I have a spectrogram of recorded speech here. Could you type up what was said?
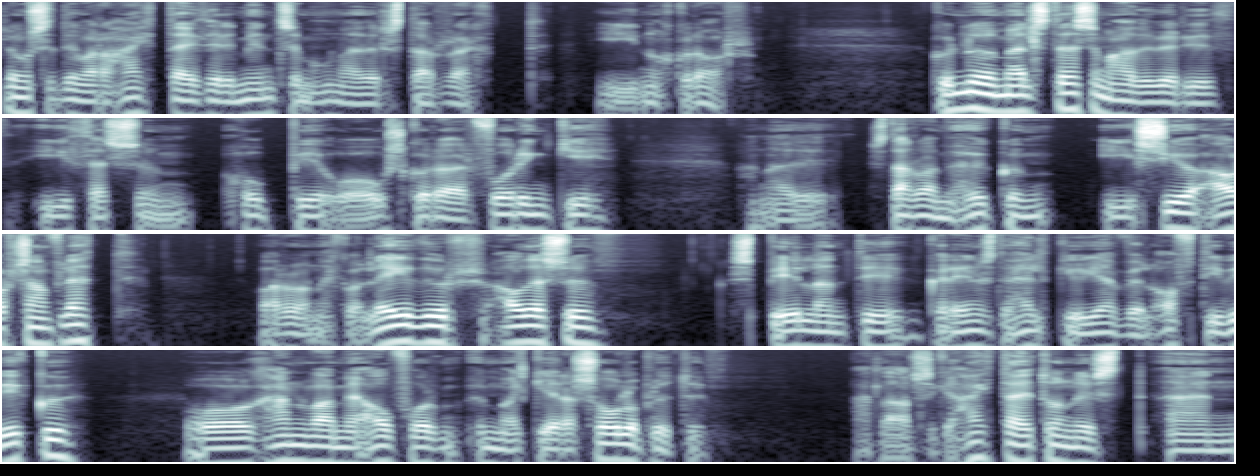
Hljómsettin var að hætta í þeirri mynd sem hún hafi verið starfrækt í nokkur ár. Gunnlaugur Melsteð sem hafi verið í þessum hópi og óskoraðar fóringi, hann hafi starfað með haukum í sjö ár samflett, var hann eitthvað leiður á þessu, spilandi hver einustu helgi og jafnvel oft í viku og hann var með áform um að gera sóloplutu. Alltaf alls ekki að hætta í tónlist en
